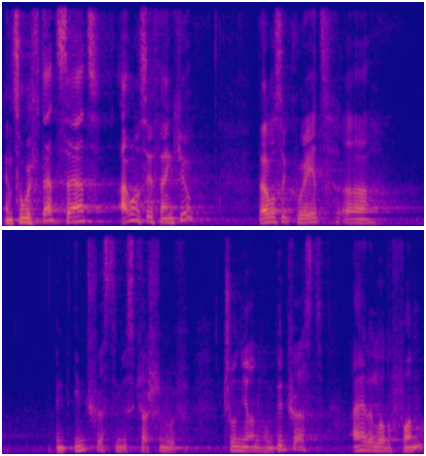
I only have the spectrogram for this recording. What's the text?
And so with that said, I want to say thank you. That was a great uh, interesting discussion with Julian from Pinterest. I had a lot of fun.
